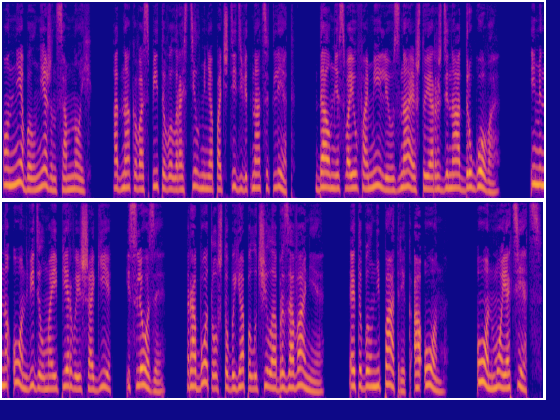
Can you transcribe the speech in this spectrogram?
Он не был нежен со мной, однако воспитывал, растил меня почти девятнадцать лет, дал мне свою фамилию, зная, что я рождена от другого. Именно он видел мои первые шаги и слезы, Работал, чтобы я получила образование. Это был не Патрик, а он. Он мой отец.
